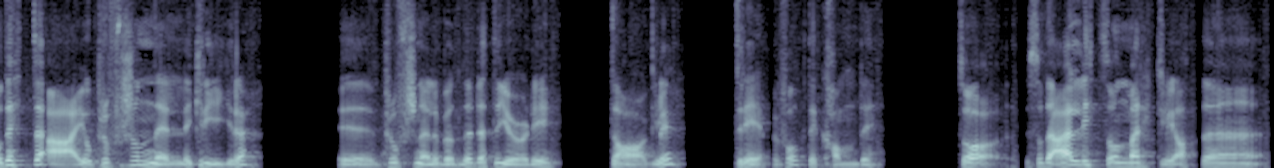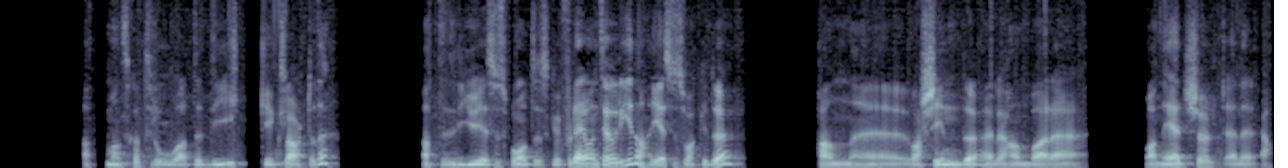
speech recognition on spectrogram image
Og dette er jo profesjonelle krigere eh, profesjonelle bødler. Dette gjør de daglig. Drepe folk, det kan de. Så, så det er litt sånn merkelig at, eh, at man skal tro at de ikke klarte det. At Jesus på en måte skulle, For det er jo en teori. da. Jesus var ikke død. Han eh, var skinndød, eller han bare var nedkjølt. eller ja,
